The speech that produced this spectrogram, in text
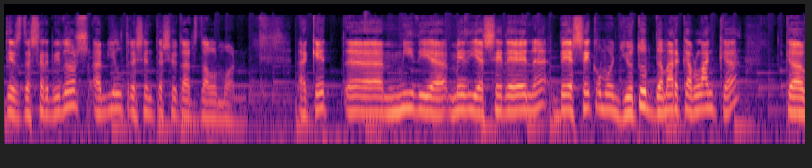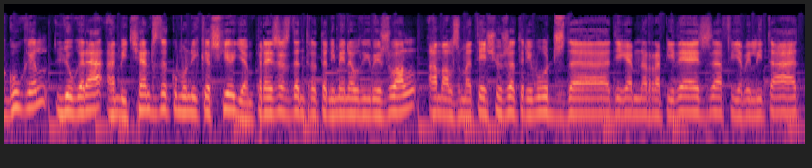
des de servidors a 1.300 ciutats del món. Aquest eh, Media, Media CDN ve a ser com un YouTube de marca blanca que Google llogarà a mitjans de comunicació i empreses d'entreteniment audiovisual amb els mateixos atributs de, diguem-ne, rapidesa, fiabilitat,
